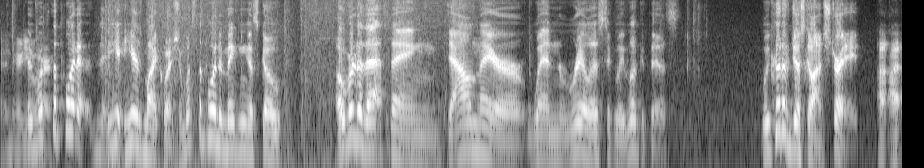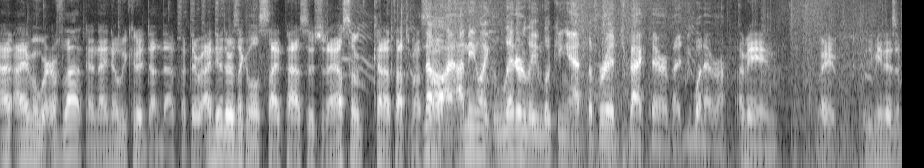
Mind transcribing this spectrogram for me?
And here you Then are. what's the point of? Here, here's my question. What's the point of making us go over to that thing down there when realistically, look at this. We could have just gone straight. I, I, I am aware of that, and I know we could have done that, but there, I knew there was like a little side passage, and I also kind of thought to myself, No, I, I mean like literally looking at the bridge back there, but whatever. I mean, wait, you mean there's a,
